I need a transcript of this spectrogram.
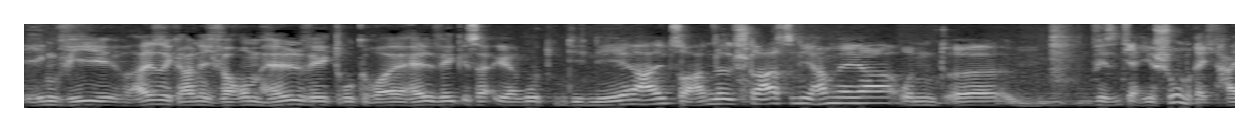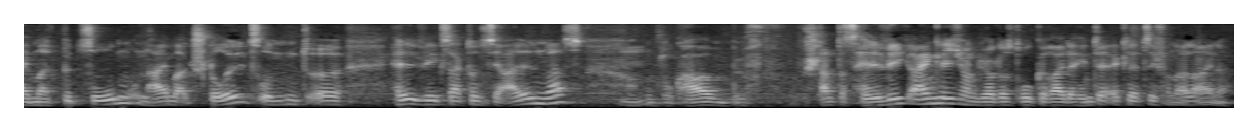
irgendwie weiß ich gar nicht, warum Hellweg Druckerei. Hellweg ist ja, ja gut die Nähe halt zur Handelsstraße, die haben wir ja. Und äh, wir sind ja hier schon recht heimatbezogen und heimatstolz. Und äh, Hellweg sagt uns ja allen was. Mhm. Und so kam, stand das Hellweg eigentlich und ja, das Druckerei dahinter erklärt sich von alleine.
